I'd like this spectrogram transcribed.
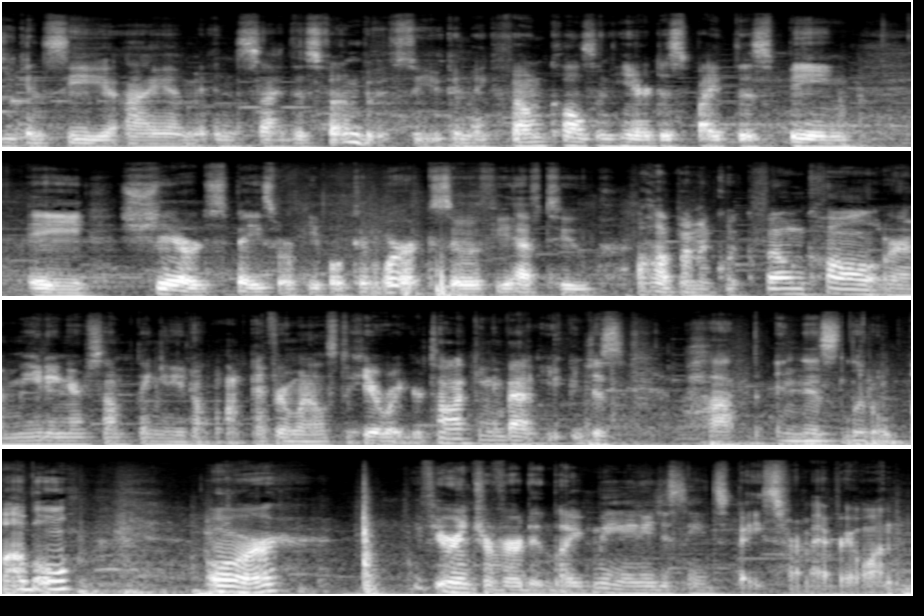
As you can see, I am inside this phone booth, so you can make phone calls in here despite this being a shared space where people can work. So if you have to hop on a quick phone call or a meeting or something and you don't want everyone else to hear what you're talking about, you can just hop in this little bubble. Or if you're introverted like me and you just need space from everyone.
